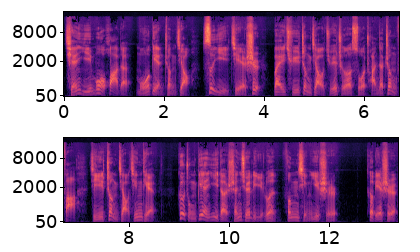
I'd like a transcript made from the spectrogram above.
潜移默化的磨变政教，肆意解释。歪曲政教学者所传的政法及政教经典，各种变异的神学理论风行一时。特别是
